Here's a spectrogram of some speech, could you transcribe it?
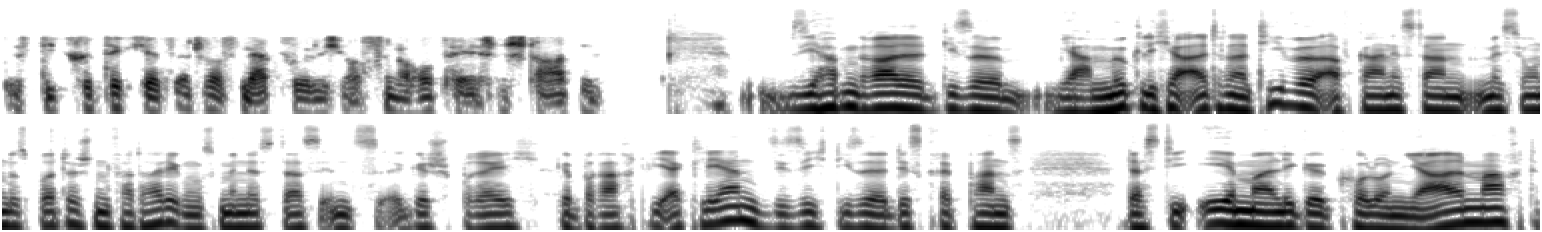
ist die Kritik jetzt etwas merkwürdig aus den europäischen Staaten. Sie haben gerade diese ja, mögliche alternative Afghanistan-Mission des britischen Verteidigungsministers ins Gespräch gebracht. Wie erklären Sie sich diese Diskrepanz, dass die ehemalige Kolonialmacht,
